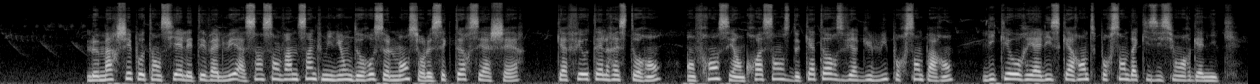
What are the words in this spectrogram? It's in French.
Le marché potentiel est évalué à 525 millions d'euros seulement sur le secteur CHR, café hôtel restaurant, en France et en croissance de 14,8% par an, l'IKEO réalise 40% d'acquisitions organiques.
